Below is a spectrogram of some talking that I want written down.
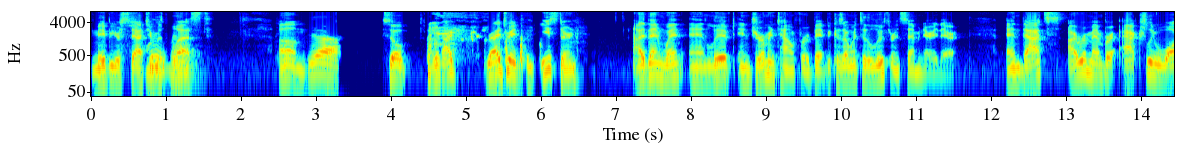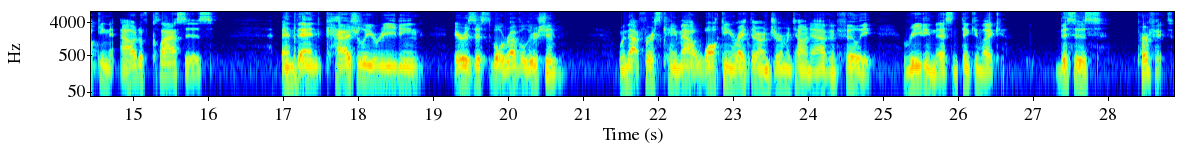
maybe your statue Sweet, was blessed. Um, yeah. So when I graduated from Eastern, I then went and lived in Germantown for a bit because I went to the Lutheran seminary there. And that's, I remember actually walking out of classes and then casually reading Irresistible Revolution when that first came out, walking right there on Germantown Ave in Philly, reading this and thinking, like, this is perfect.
